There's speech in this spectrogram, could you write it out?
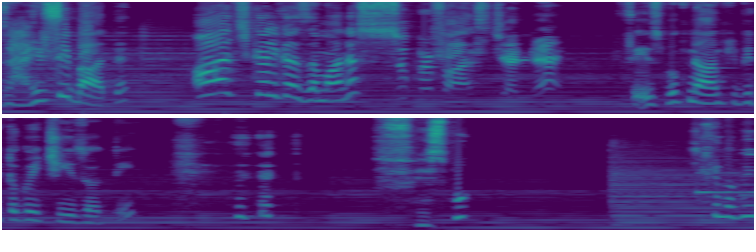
ज़ाहिर सी बात है आजकल का जमाना सुपर फास्ट चल रहा है। फेसबुक नाम की भी तो कोई चीज़ होती। फेसबुक लेकिन अभी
